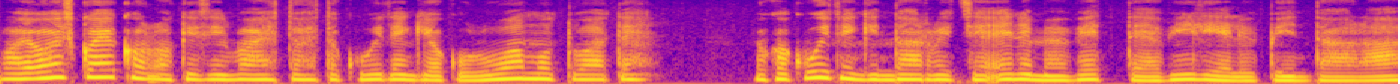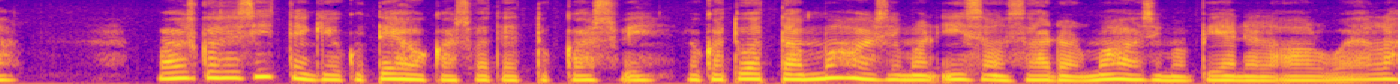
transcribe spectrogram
Vai olisiko ekologisin vaihtoehto kuitenkin joku luomutuote, joka kuitenkin tarvitsee enemmän vettä ja viljelypinta-alaa? Vai olisiko se sittenkin joku tehokasvatettu kasvi, joka tuottaa mahdollisimman ison sadon mahdollisimman pienellä alueella?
